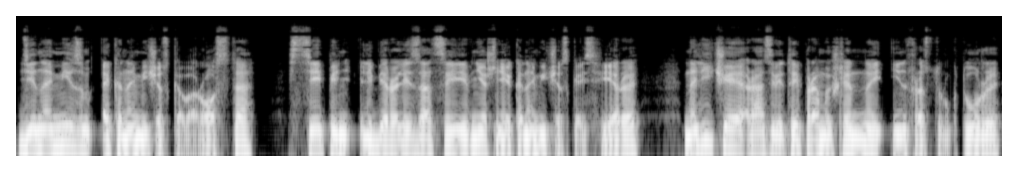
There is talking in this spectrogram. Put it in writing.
динамизм экономического роста, степень либерализации внешнеэкономической сферы – наличие развитой промышленной инфраструктуры,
